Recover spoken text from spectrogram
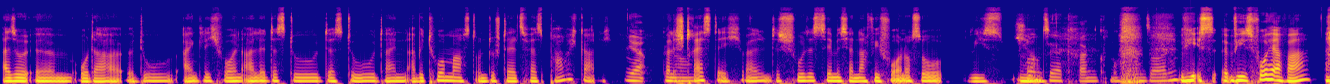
Also ähm, oder du, eigentlich wollen alle, dass du, dass du dein Abitur machst und du stellst fest, brauche ich gar nicht. Ja. Weil genau. es stresst dich, weil das Schulsystem ist ja nach wie vor noch so wie es schon ja, sehr krank, muss man sagen. Wie es, wie es vorher war.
